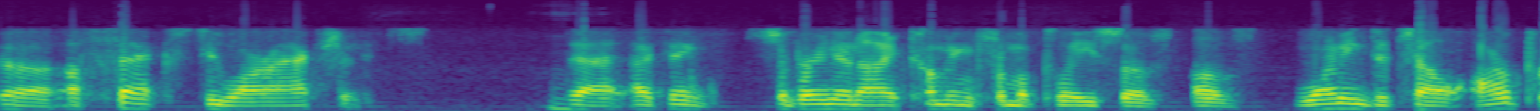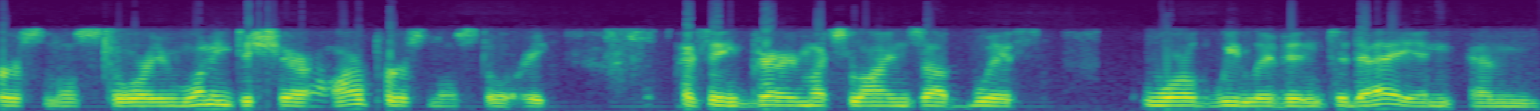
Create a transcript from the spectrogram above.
uh, effects to our actions that i think sabrina and i coming from a place of of wanting to tell our personal story wanting to share our personal story i think very much lines up with the world we live in today and and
